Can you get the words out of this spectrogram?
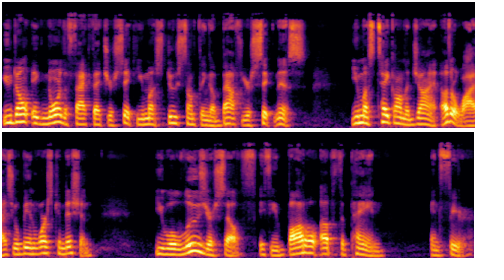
You don't ignore the fact that you're sick. You must do something about your sickness. You must take on the giant. Otherwise, you'll be in worse condition. You will lose yourself if you bottle up the pain and fear.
